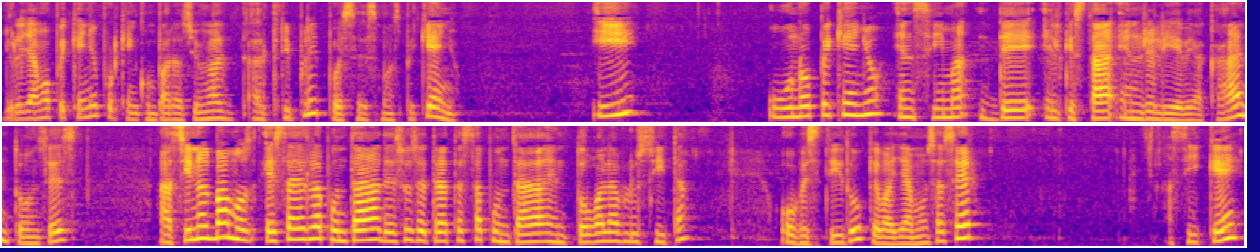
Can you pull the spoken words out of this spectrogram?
yo le llamo pequeño porque en comparación al, triple, pues es más pequeño. Y uno pequeño encima del el que está en relieve acá. Entonces, así nos vamos. Esta es la puntada, de eso se trata esta puntada en toda la blusita o vestido que vayamos a hacer. Así que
